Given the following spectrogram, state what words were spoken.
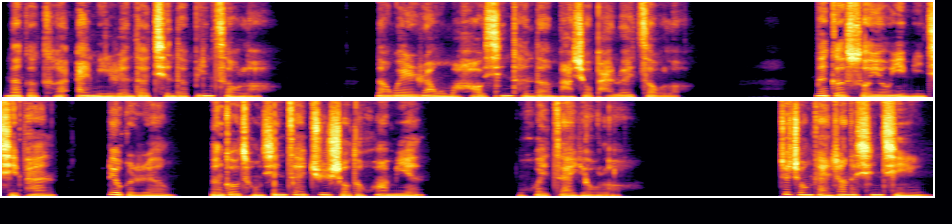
那个可爱迷人的钱德斌走了。那位让我们好心疼的马修·派瑞走了，那个所有影迷期盼六个人能够重新再聚首的画面不会再有了。这种感伤的心情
